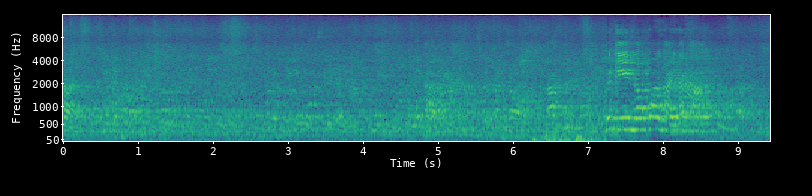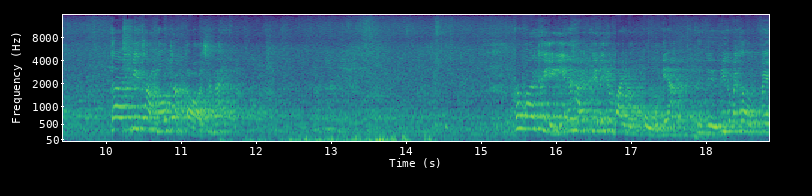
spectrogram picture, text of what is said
ค่ะ เมื่อ กี้น้องว่าไงนะคะ ถ้าพี่ทำน้องทำต่อใช่ไหมเพราะว่าคืออย่างนี้นะคะคือนโยบายหลวงปู่เนี่ยคือพี่ก็ไม่เข้าไม่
